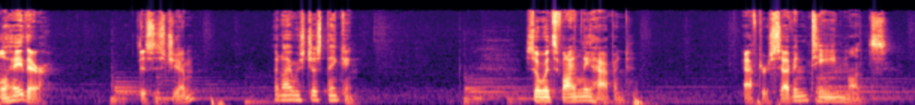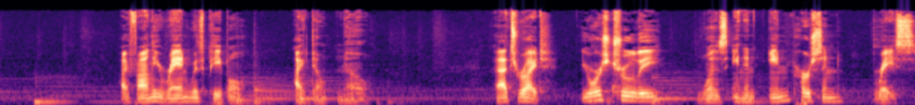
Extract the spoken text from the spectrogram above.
Well, hey there. This is Jim, and I was just thinking. So it's finally happened. After 17 months, I finally ran with people I don't know. That's right, yours truly was in an in person race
